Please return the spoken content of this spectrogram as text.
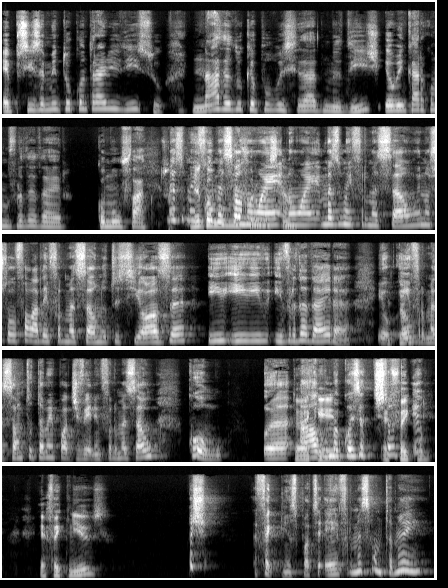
é precisamente o contrário disso. Nada do que a publicidade me diz eu encaro como verdadeiro, como um facto. Mas uma como uma informação, não, é, informação. não é. Mas uma informação, eu não estou a falar da informação noticiosa e, e- e verdadeira. Eu, Então? a informação, tu também podes ver informação como ah, Então é alguma coisa que te É está. fake, eu- é fake news? mas a fake news pode ser. É informação também.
